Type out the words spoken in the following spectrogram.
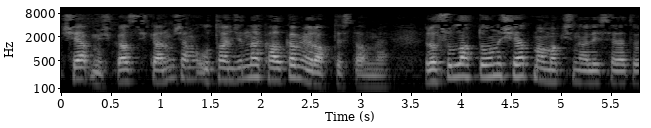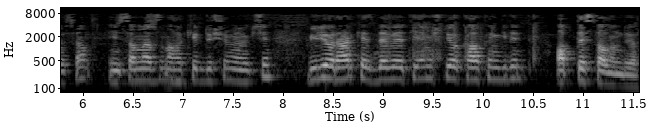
şey yapmış, gaz çıkarmış ama utancından kalkamıyor abdest almaya. Resulullah da onu şey yapmamak için aleyhissalatü vesselam, insanlar arasında hakir düşürmemek için biliyor herkes deve eti yemiş diyor kalkın gidin abdest alın diyor.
